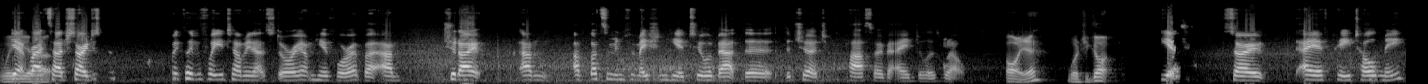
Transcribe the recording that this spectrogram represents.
We, yeah, right, uh, Sarge. Sorry, just quickly before you tell me that story, I'm here for it. But um, should I? Um, I've got some information here too about the the Church of the Passover Angel as well. Oh yeah, what you got? Yes. So AFP told me.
